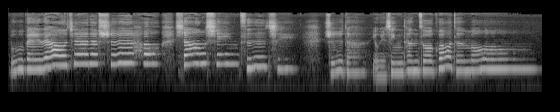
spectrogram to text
不被了解的时候，相信自己值得永远心疼做过的梦。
